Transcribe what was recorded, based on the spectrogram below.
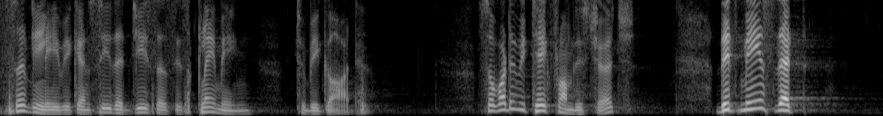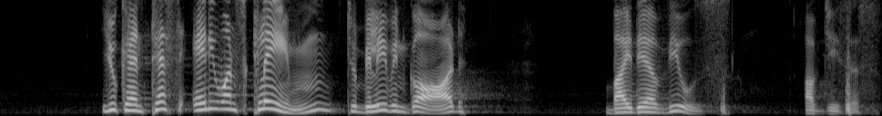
Certainly, we can see that Jesus is claiming to be God. So, what do we take from this church? It means that you can test anyone's claim to believe in God by their views of Jesus.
